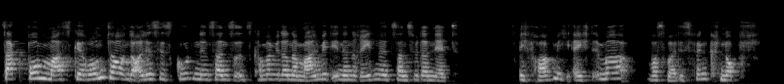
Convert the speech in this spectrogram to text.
zack, bumm, Maske runter und alles ist gut. Und jetzt, jetzt kann man wieder normal mit ihnen reden, jetzt sind sie wieder nett ich frage mich echt immer, was war das für ein Knopf,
